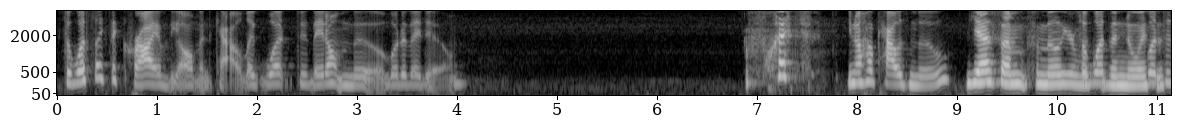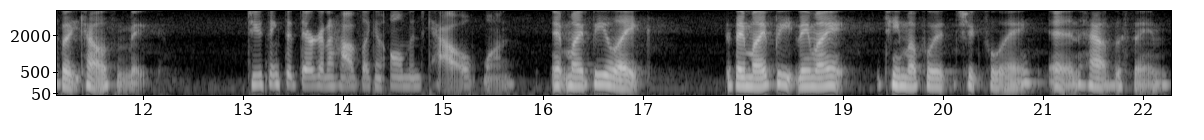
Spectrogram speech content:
So what's like the cry of the almond cow? Like what do they don't move? What do they do? What? You know how cows moo? Yes, I'm familiar So with the noises that the- cows make. Do you think that they're gonna have like an almond cow one? It might be like they might be they might team up with Chick-fil-A and have the same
